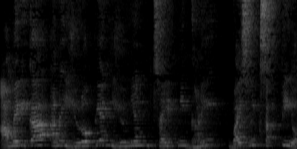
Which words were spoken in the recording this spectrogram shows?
અમેરિકા અને યુરોપિયન યુનિયન સહિતની ઘણી વૈશ્વિક શક્તિઓ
